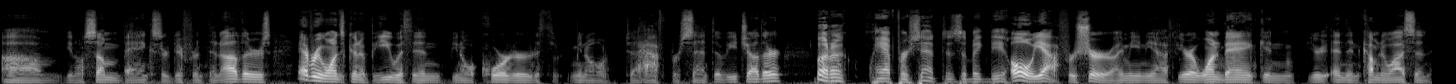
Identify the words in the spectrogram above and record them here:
Um, you know, some banks are different than others. Everyone's going to be within, you know, a quarter to, th- you know, to half percent of each other. But a half percent is a big deal. Oh yeah, for sure. I mean, yeah, if you're at one bank and you're and then come to us and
